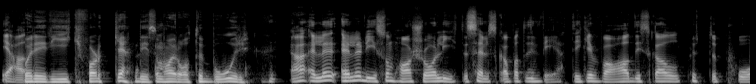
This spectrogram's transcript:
Ja, for rikfolket. De som har råd til bord. ja eller, eller de som har så lite selskap at de vet ikke hva de skal putte på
